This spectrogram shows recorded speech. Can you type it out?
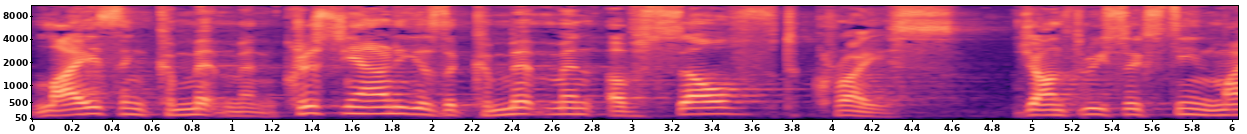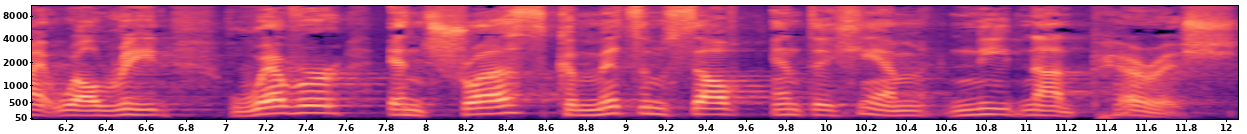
lies in commitment. Christianity is the commitment of self to Christ. John 3:16 might well read, whoever entrusts commits himself into him need not perish.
